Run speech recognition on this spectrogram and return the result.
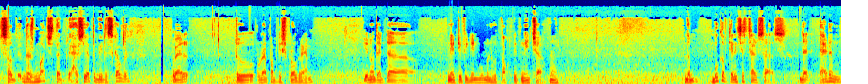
So th- there's much that has yet to be discovered. Well, to wrap up this program, you know that uh, native Indian woman who talked with nature. The book of Genesis tells us that Adam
